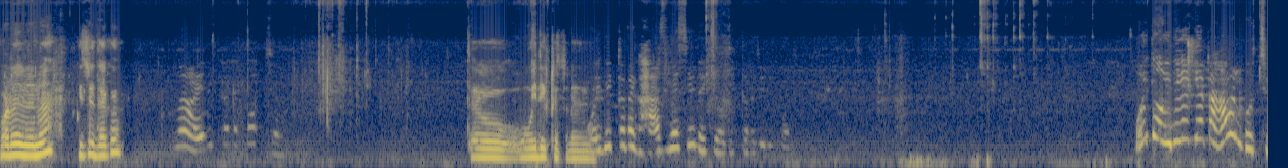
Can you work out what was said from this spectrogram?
পড়ে না কিছু দেখো। দিকটাতে তো ওই দিকটা চলে যাবে। ওই দিকটাতে ঘাস বেশি দেখি ওই দিকটাতে যদি পড়ে। ওই তো ওই দিকে কি একটা হাওয়াল করছে।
